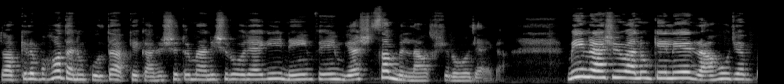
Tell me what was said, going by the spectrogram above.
तो आपके लिए बहुत अनुकूलता आपके कार्य क्षेत्र में आनी शुरू हो जाएगी। नेम, फेम, यश सब मिलना शुरू हो जाएगा। मीन राशि वालों के लिए राहु जब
